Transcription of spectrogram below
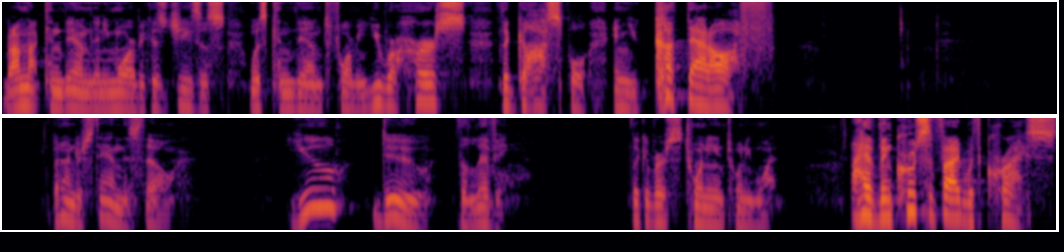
But I'm not condemned anymore because Jesus was condemned for me. You rehearse the gospel and you cut that off. But understand this, though. You do the living. Look at verse 20 and 21. I have been crucified with Christ.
